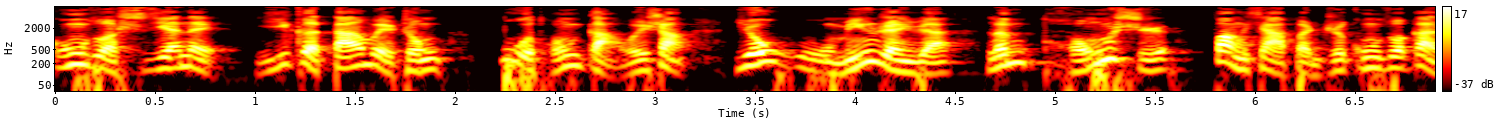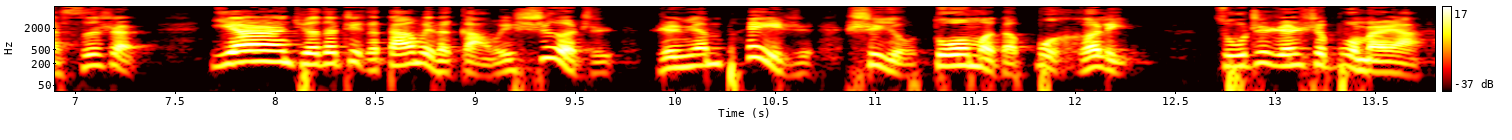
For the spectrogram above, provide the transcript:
工作时间内，一个单位中不同岗位上有五名人员能同时放下本职工作干私事儿。也让人觉得这个单位的岗位设置、人员配置是有多么的不合理。组织人事部门呀，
